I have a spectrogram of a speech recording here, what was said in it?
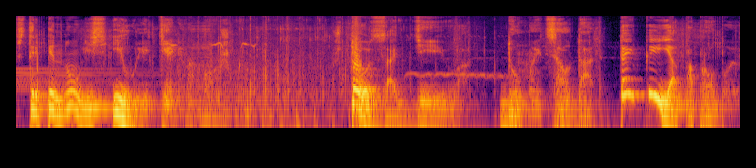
встрепенулись и улетели в окошко. Что за диво, думает солдат, так и я попробую.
